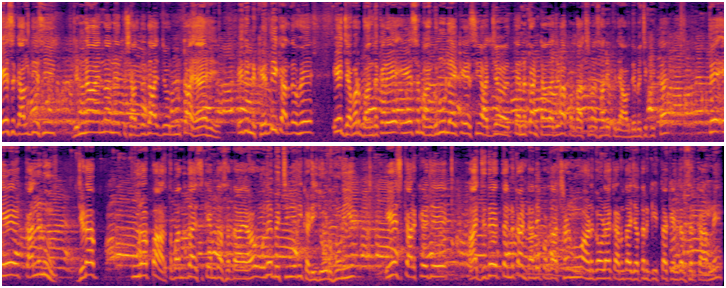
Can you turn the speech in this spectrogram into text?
ਇਸ ਗੱਲ ਦੀ ਅਸੀਂ ਜਿੰਨਾ ਇਹਨਾਂ ਨੇ ਤਸ਼ੱਦਦ ਦਾ ਜ਼ੁਲਮ ਢਾਇਆ ਇਹ, ਇਹਦੀ ਨਿਖੇਧੀ ਕਰਦੇ ਹੋਏ ਇਹ ਜ਼ਬਰ ਬੰਦ ਕਰੇ ਇਸ ਮੰਗ ਨੂੰ ਲੈ ਕੇ ਅਸੀਂ ਅੱਜ 3 ਘੰਟਿਆਂ ਦਾ ਜਿਹੜਾ ਪ੍ਰਦਰਸ਼ਨ ਆ ਸਾਡੇ ਪੰਜਾਬ ਦੇ ਵਿੱਚ ਕੀਤਾ ਹੈ। ਤੇ ਇਹ ਕੱਲ ਨੂੰ ਜਿਹੜਾ ਪੂਰਾ ਭਾਰਤ ਬੰਦ ਦਾ ਇਸ ਸਕੀਮ ਦਾ ਸੱਦਾ ਆਇਆ ਉਹਦੇ ਵਿੱਚ ਵੀ ਇਹਦੀ ਕੜੀ ਜੋੜ ਹੋਣੀ ਹੈ। ਇਸ ਕਰਕੇ ਜੇ ਅੱਜ ਦੇ 3 ਘੰਟਿਆਂ ਦੇ ਪ੍ਰਦਰਸ਼ਨ ਨੂੰ ਅਣਗੌਲਿਆ ਕਰਨ ਦਾ ਯਤਨ ਕੀਤਾ ਕੇਂਦਰ ਸਰਕਾਰ ਨੇ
